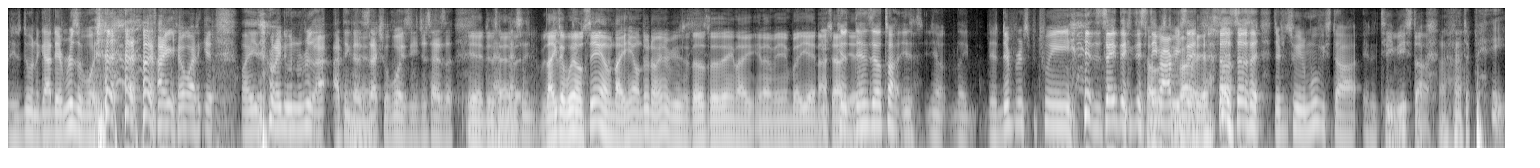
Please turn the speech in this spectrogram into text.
But he was doing the goddamn RZA voice. like, yo, why, he get, why, he, why he doing the RZA? I, I think that's his actual voice. He just has a. Yeah, just has it. like we don't see him. Like he don't do no interviews and stuff, so they ain't like you know what I mean. But yeah, no, shout Because yeah. Denzel talk is you know like the difference between the same thing that Steve Harvey said. yeah. So, so the difference between a movie star and a TV, TV star. star. you have to pay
